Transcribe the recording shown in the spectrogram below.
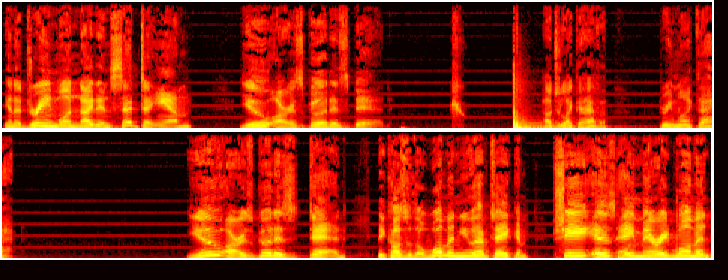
in a dream one night and said to him, You are as good as dead. Whew. How'd you like to have a dream like that? You are as good as dead because of the woman you have taken. She is a married woman.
